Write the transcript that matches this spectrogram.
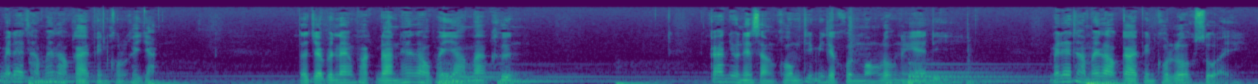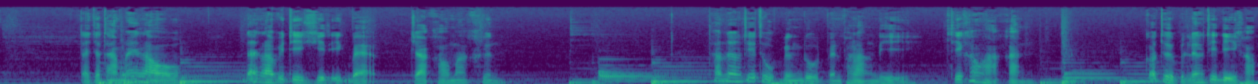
ไม่ได้ทำให้เรากลายเป็นคนขยัน แต่จะเป็นแรงผลักดันให้เราพยายามมากขึ้น การอยู่ในสังคมที่มีแต่คนมองโลกในแง่ดี ไม่ได้ทำให้เรากลายเป็นคนโลกสวย แต่จะทำให้เราได้รับวิธีคิดอีกแบบจากเขามากขึ้น ถ้าเรื่องที่ถูกดึงดูดเป็นพลังดีที่เข้าหากัน ก็ถือเป็นเรื่องที่ดีครับ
